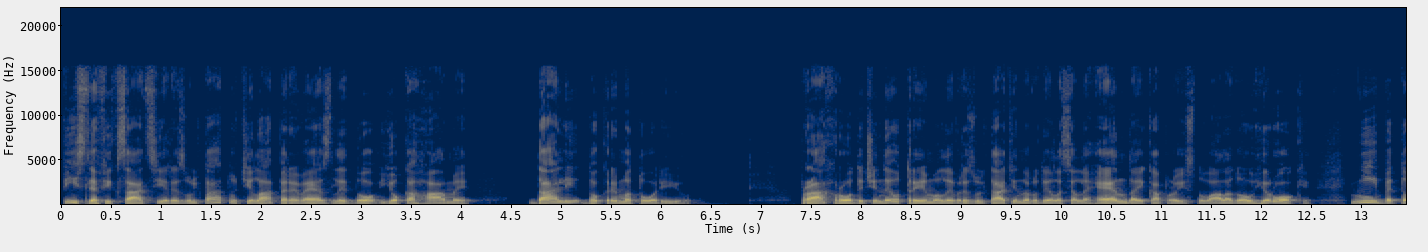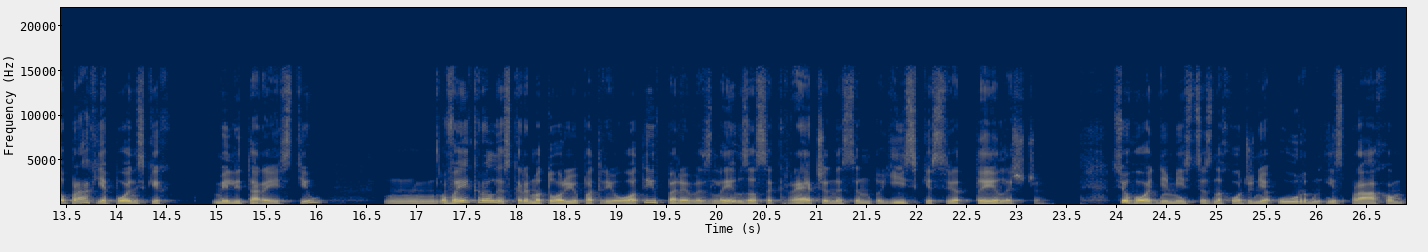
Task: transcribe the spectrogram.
Після фіксації результату тіла перевезли до Йокагами, далі до крематорію. Прах родичі не отримали. В результаті народилася легенда, яка проіснувала довгі роки. Нібито прах японських мілітаристів викрали з крематорію патріотів, перевезли в засекречене синтоїське святилище. Сьогодні місце знаходження урн із прахом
